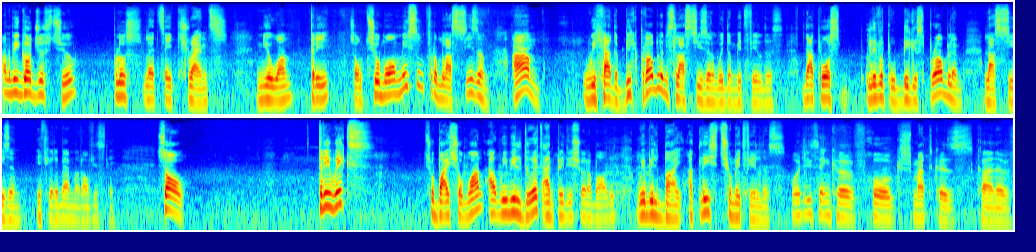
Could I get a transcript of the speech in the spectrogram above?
and we got just two, plus let's say Trent's new one, three. So two more missing from last season, and we had a big problems last season with the midfielders. That was Liverpool' biggest problem last season, if you remember, obviously. So three weeks to buy someone, and we will do it. I'm pretty sure about it. We will buy at least two midfielders. What do you think of Jorg Schmadtke's kind of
